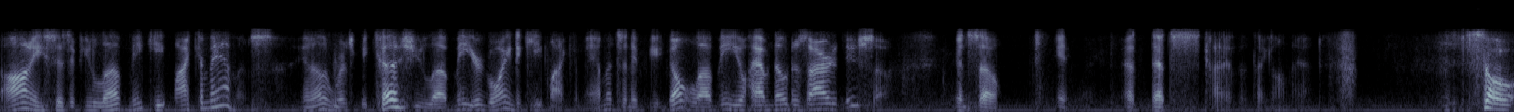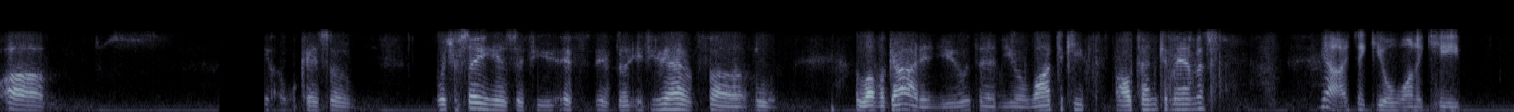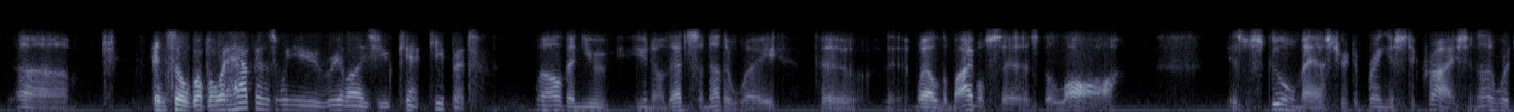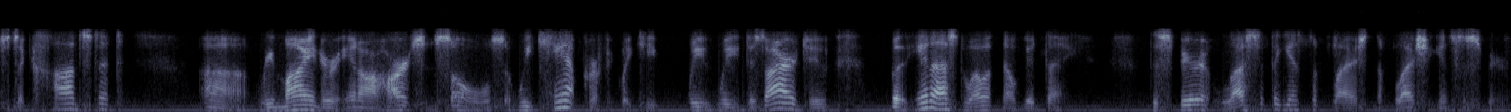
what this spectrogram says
honor. He says, If you love me, keep my commandments. In other words, because you love me, you're going to keep my commandments. And if you don't love me, you'll have no desire to do so. And so, that, that's kind of the thing on that. So, um, yeah, okay. So, what you're saying is, if you if if if you have uh, the love of God in you, then you'll want to keep all Ten Commandments. Yeah, I think you'll want to keep. Um, and so, but, but what happens when you realize you can't keep it? Well, then you you know that's another way to. Well, the Bible says the law is a schoolmaster to bring us to Christ. In other words, it's a constant uh, reminder in our hearts and souls that we can't perfectly keep we, we desire to, but in us dwelleth no good thing. The spirit lusteth against the flesh, and the flesh against the spirit.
